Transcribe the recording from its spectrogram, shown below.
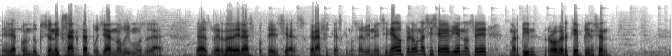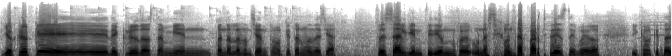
en la conducción exacta, pues ya no vimos la- las verdaderas potencias gráficas que nos habían enseñado, pero aún así se ve bien, no sé, Martín, Robert, ¿qué piensan? Yo creo que eh, The Crew 2 también, cuando lo anunciaron, como que todo el mundo decía, pues alguien pidió un jue- una segunda parte de este juego. Y como que todos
